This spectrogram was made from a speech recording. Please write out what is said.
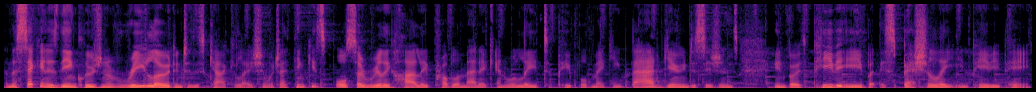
And the second is the inclusion of reload into this calculation, which I think is also really highly problematic and will lead to people making bad gearing decisions in both PvE but especially in PvP.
